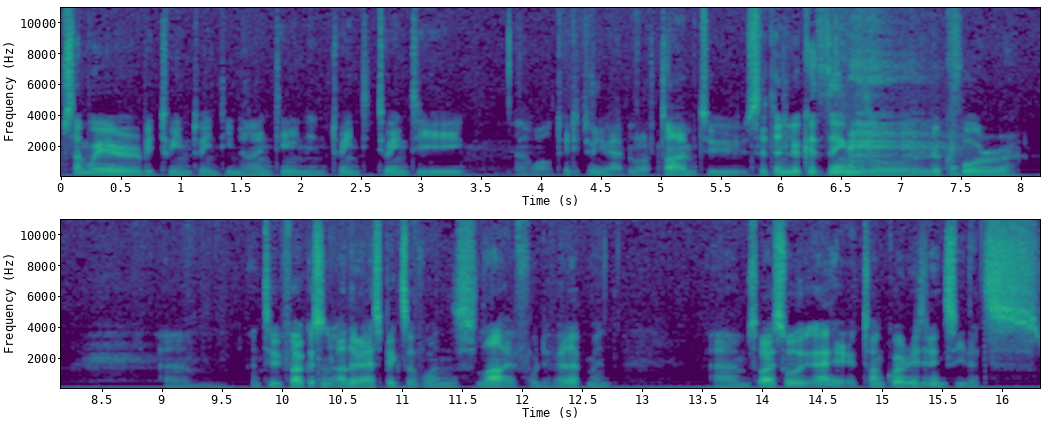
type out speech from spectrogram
somewhere between 2019 and 2020. Uh, well, 2020 I have a lot of time to sit and look at things or look for um, and to focus on other aspects of one's life or development. Um, so I saw, hey, Tankwa residency. That's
